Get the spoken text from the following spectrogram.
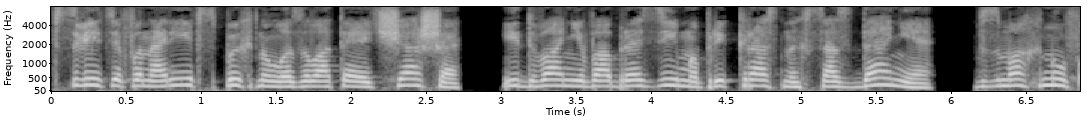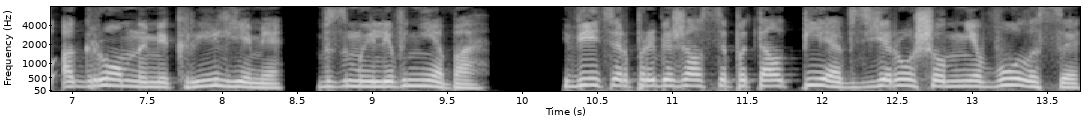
В свете фонарей вспыхнула золотая чаша, и два невообразимо прекрасных создания, взмахнув огромными крыльями, взмыли в небо. Ветер пробежался по толпе, взъерошил мне волосы,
